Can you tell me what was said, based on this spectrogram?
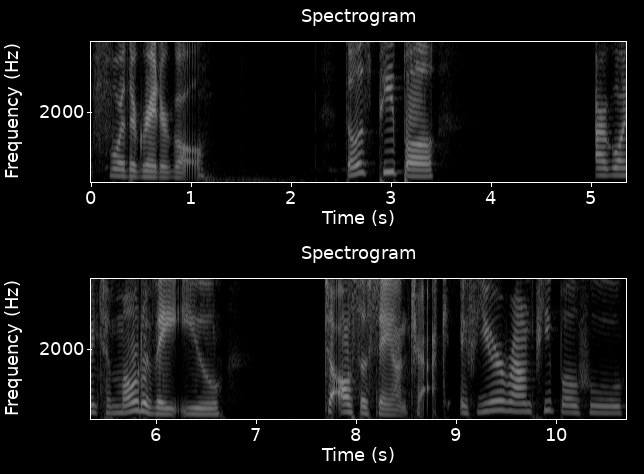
for the greater goal. Those people are going to motivate you to also stay on track. If you're around people who,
